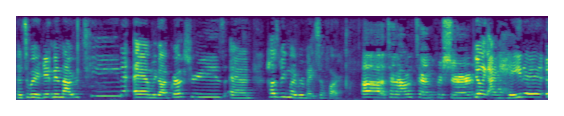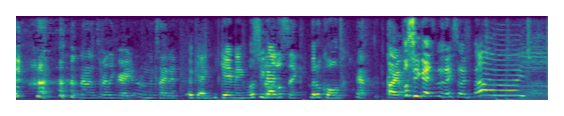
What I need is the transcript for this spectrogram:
And so we were getting in that routine and we got groceries and how's being my roommate so far? Uh, 10 out of 10 for sure. You're like, I hate it. no, it's really great. I'm excited. okay, gaming. We'll see you guys. A little sick. Little cold. Yeah. All right, we'll see you guys in the next one. Bye.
